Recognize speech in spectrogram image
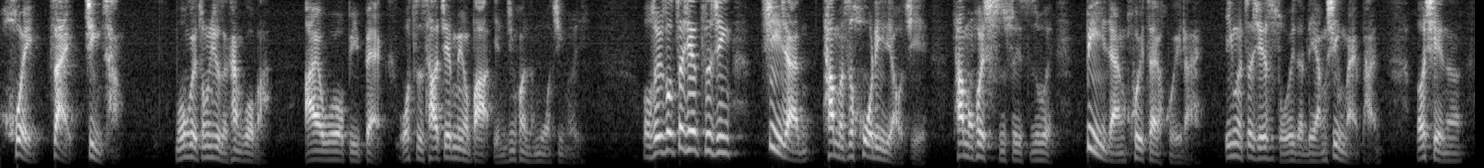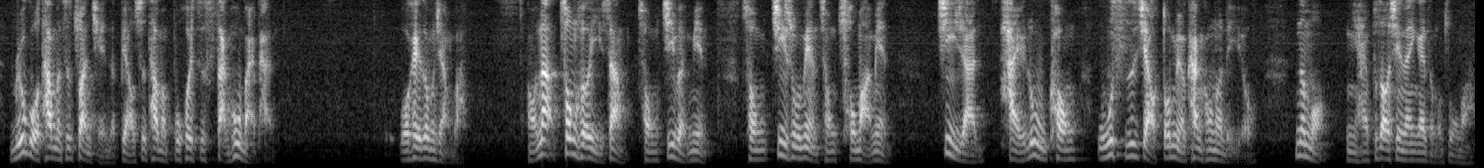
会再进场。魔鬼终结者看过吧？“I will be back。”我只差今天没有把眼镜换成墨镜而已哦。所以说这些资金既然他们是获利了结，他们会食髓知味。必然会再回来，因为这些是所谓的良性买盘，而且呢，如果他们是赚钱的，表示他们不会是散户买盘，我可以这么讲吧？好，那综合以上，从基本面、从技术面、从筹码面，既然海陆空无死角都没有看空的理由，那么你还不知道现在应该怎么做吗？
